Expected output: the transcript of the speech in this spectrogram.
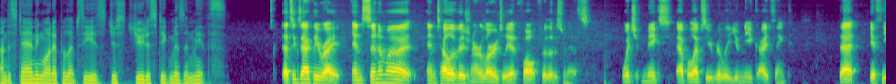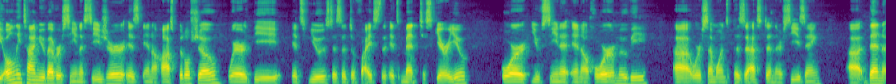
understanding what epilepsy is, just due to stigmas and myths. That's exactly right. And cinema and television are largely at fault for those myths which makes epilepsy really unique, I think. That if the only time you've ever seen a seizure is in a hospital show where the it's used as a device that it's meant to scare you, or you've seen it in a horror movie uh, where someone's possessed and they're seizing, uh, then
